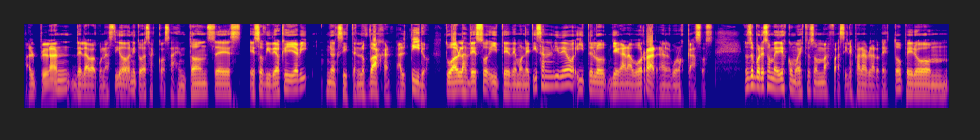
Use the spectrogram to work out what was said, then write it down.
al plan de la vacunación y todas esas cosas. Entonces, esos videos que yo ya vi no existen, los bajan al tiro. Tú hablas de eso y te demonetizan el video y te lo llegan a borrar en algunos casos. Entonces, por eso medios como estos son más fáciles para hablar de esto, pero mm,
